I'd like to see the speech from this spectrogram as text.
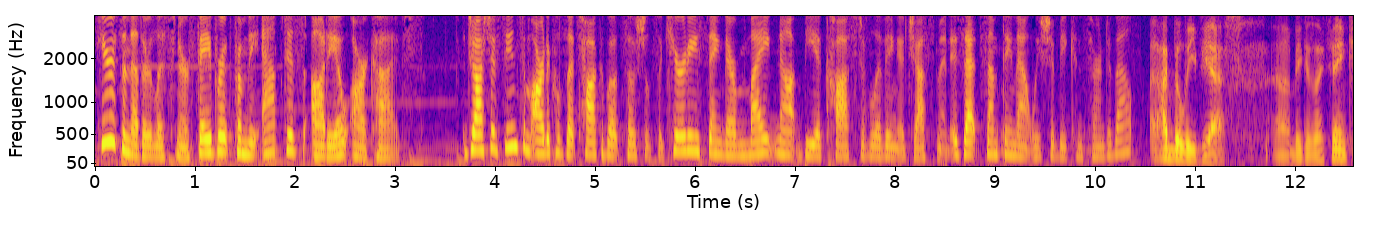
Here's another listener favorite from the Aptus audio archives. Josh, I've seen some articles that talk about Social Security saying there might not be a cost of living adjustment. Is that something that we should be concerned about? I believe yes, uh, because I think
